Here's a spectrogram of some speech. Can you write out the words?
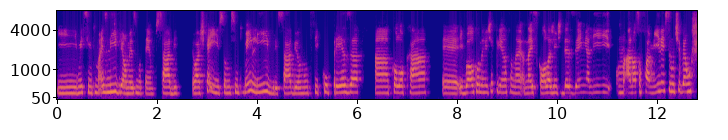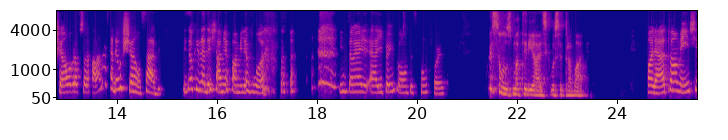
e me sinto mais livre ao mesmo tempo, sabe? Eu acho que é isso, eu me sinto bem livre, sabe? Eu não fico presa a colocar. É, igual quando a gente é criança na, na escola, a gente desenha ali uma, a nossa família e se não tiver um chão, a professora fala, ah, mas cadê o chão, sabe? E se eu quiser deixar minha família voando? então é, é aí que eu encontro esse conforto. Quais são os materiais que você trabalha? Olha, atualmente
